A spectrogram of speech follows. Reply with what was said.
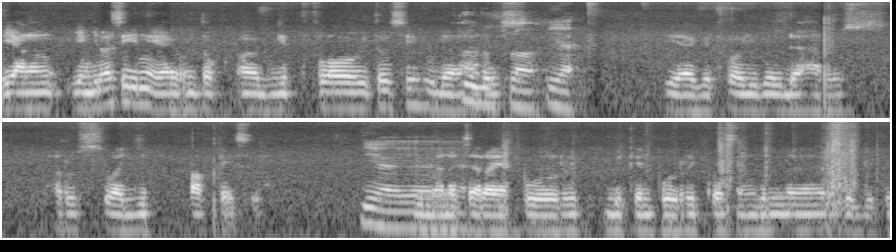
yang yang jelas sih ini ya untuk uh, git flow itu sih udah oh, harus flow, iya iya git flow juga udah harus harus wajib pakai sih Iya, iya. Gimana ya. caranya pull bikin pull request yang benar kayak gitu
